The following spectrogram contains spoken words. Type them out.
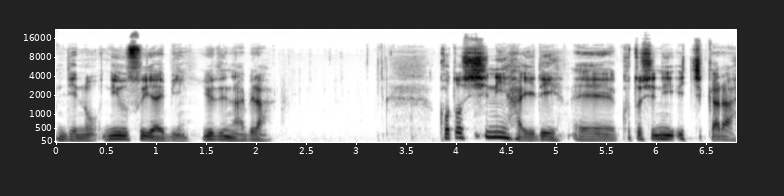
でのニュースやいびんゆでなびら。今年に入り、えー、今年に1から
